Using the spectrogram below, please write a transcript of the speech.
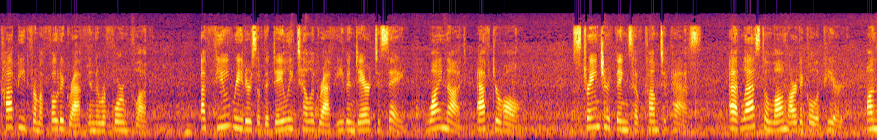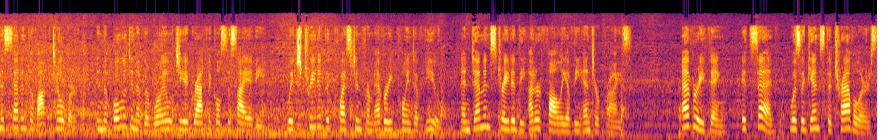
copied from a photograph in the Reform Club. A few readers of the Daily Telegraph even dared to say, why not, after all? Stranger things have come to pass. At last a long article appeared, on the 7th of October, in the Bulletin of the Royal Geographical Society, which treated the question from every point of view, and demonstrated the utter folly of the enterprise. Everything, it said, was against the travelers,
